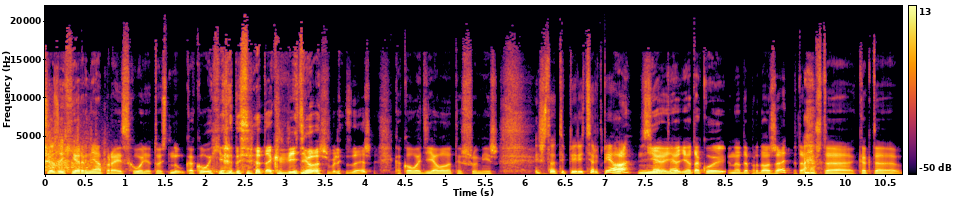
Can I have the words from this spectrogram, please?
Что за херня происходит? То есть, ну, какого хера ты себя так ведешь, блин, знаешь? Какого дьявола ты шумишь? И что, ты перетерпел? А? Не, это? я, я такой, надо продолжать, потому что как-то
